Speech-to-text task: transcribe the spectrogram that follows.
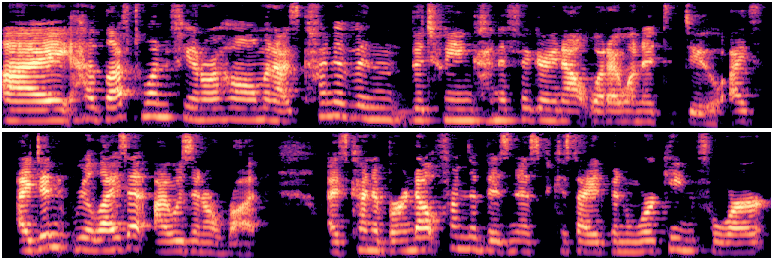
i had left one funeral home and i was kind of in between kind of figuring out what i wanted to do. I i didn't realize it i was in a rut. I was kind of burned out from the business because i had been working for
